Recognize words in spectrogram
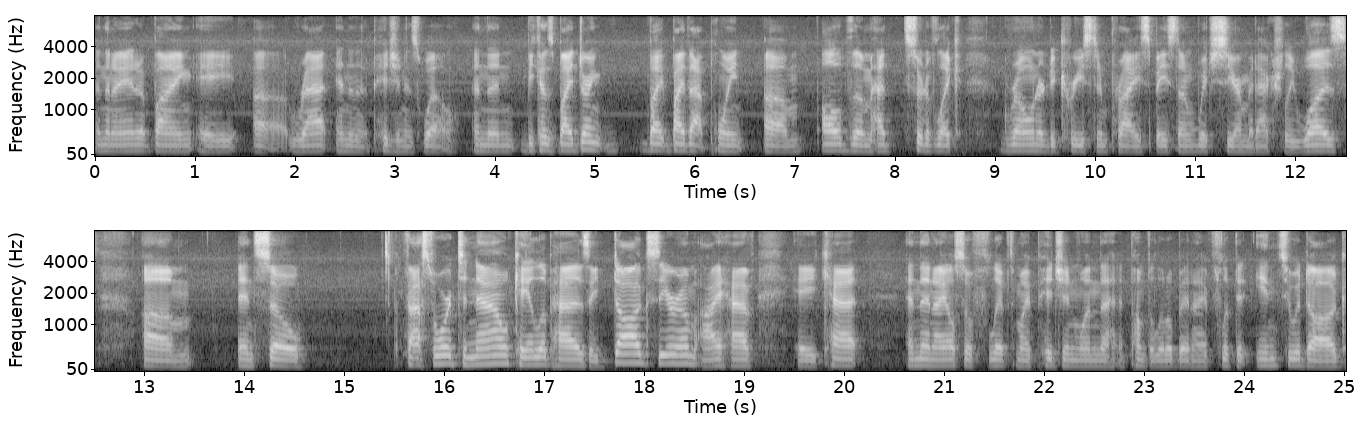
and then I ended up buying a uh, rat and then a pigeon as well. And then because by during by by that point, um, all of them had sort of like grown or decreased in price based on which serum it actually was. Um, and so, fast forward to now, Caleb has a dog serum. I have a cat. And then I also flipped my pigeon one that had pumped a little bit, and I flipped it into a dog.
